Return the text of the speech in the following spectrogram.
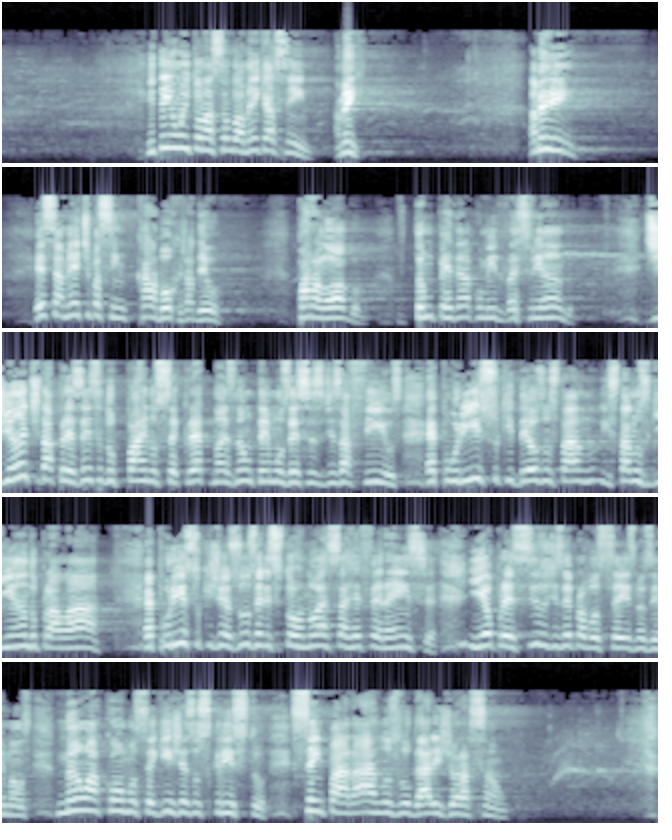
E tem uma entonação do amém que é assim: Amém. Amém. Esse amém é tipo assim: cala a boca, já deu. Para logo. Estamos perdendo a comida, está esfriando. Diante da presença do Pai no secreto, nós não temos esses desafios. É por isso que Deus nos está, está nos guiando para lá. É por isso que Jesus ele se tornou essa referência. E eu preciso dizer para vocês, meus irmãos, não há como seguir Jesus Cristo sem parar nos lugares de oração.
